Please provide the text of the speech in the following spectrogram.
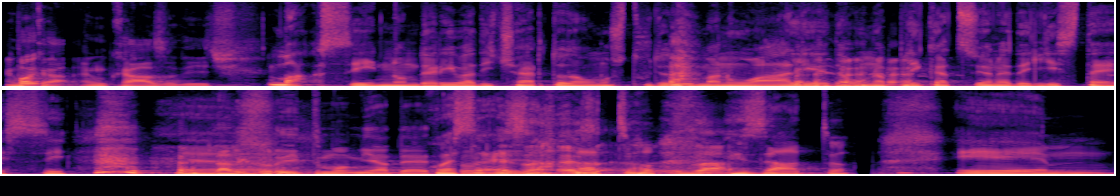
È, Poi, un ca- è, un caso, dici? Ma sì, non deriva di certo da uno studio dei manuali e da un'applicazione degli stessi. Eh, L'algoritmo mi ha detto. Questo, che... Esatto, esatto. esatto. E, ehm,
